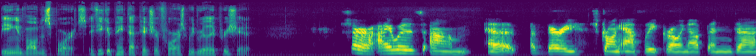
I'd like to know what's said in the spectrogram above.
being involved in sports. If you could paint that picture for us, we'd really appreciate it. Sure. I was um, a, a, very strong athlete growing up, and uh,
